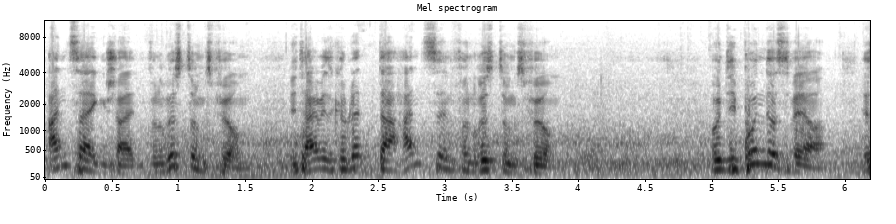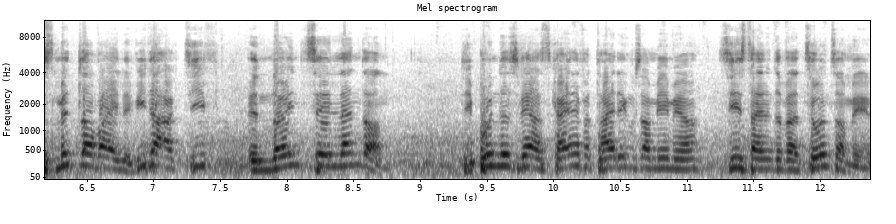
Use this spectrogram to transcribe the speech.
Anzeigen schalten von Rüstungsfirmen, die teilweise komplett der Hand sind von Rüstungsfirmen? Und die Bundeswehr ist mittlerweile wieder aktiv in 19 Ländern. Die Bundeswehr ist keine Verteidigungsarmee mehr, sie ist eine Interventionsarmee.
